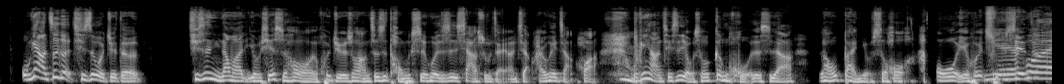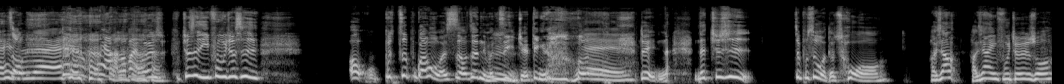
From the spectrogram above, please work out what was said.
我跟你讲，这个其实我觉得。其实你知道吗？有些时候我会觉得说，好像这是同事或者是下属怎样讲，还会讲话。我跟你讲，其实有时候更火的是啊，老板有时候偶尔也会出现这种，对，会啊，老板会 就是一副就是哦，不，这不关我的事哦，这你们自己决定的。嗯、对 对，那那就是这不是我的错哦。好像好像一副就是说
